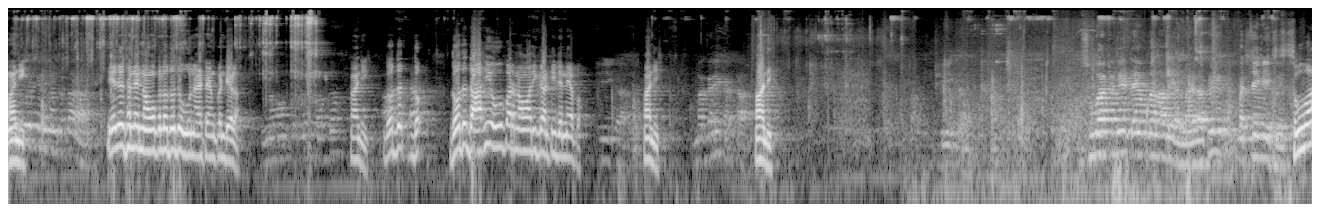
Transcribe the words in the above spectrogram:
ਹਾਂਜੀ। ਦਾ ਇਹਦੇ ਥੱਲੇ 9 ਕਿਲੋ ਦੁੱਧ ਹੋਊ ਨਾ ਇਸ ਟਾਈਮ ਕੰਡੇ ਵਾਲਾ। 9 ਕਿਲੋ ਦੁੱਧ? ਹਾਂਜੀ। ਦੁੱਧ ਦੁ- ਦੁੱਧ 10 ਹੀ ਹੋਊ ਪਰ 9 ਦੀ ਗਾਰੰਟੀ ਦਿੰਨੇ ਆਪਾਂ। ਠੀਕ ਆ। ਹਾਂਜੀ। ਮਗਰ ਇਹ ਕੱਟਾ। ਹਾਂਜੀ ਠੀਕ ਆ ਸੂਆ ਕਿੰਨੇ ਟਾਈਮ ਦਾ ਨਾਲ ਜਾਂਦਾ ਇਹਦਾ ਕਿ ਬੱਚੇ ਹੀ ਵੇਖ ਲੈ ਸੂਆ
